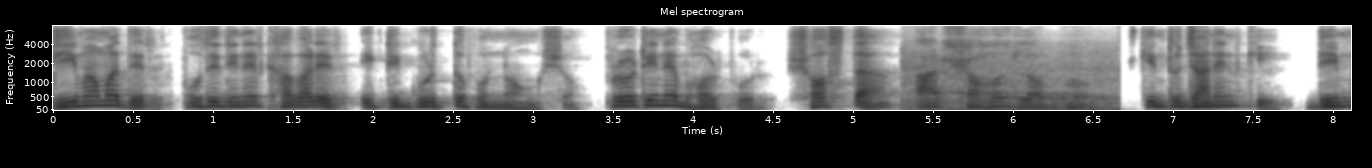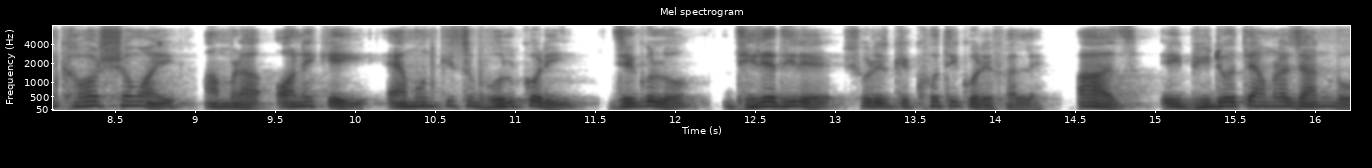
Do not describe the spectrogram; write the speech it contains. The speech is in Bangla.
ডিম আমাদের প্রতিদিনের খাবারের একটি গুরুত্বপূর্ণ অংশ। প্রোটিনে ভরপুর, সস্তা আর সহজলভ্য। কিন্তু জানেন কি, ডিম খাওয়ার সময় আমরা অনেকেই এমন কিছু ভুল করি যেগুলো ধীরে ধীরে শরীরকে ক্ষতি করে ফেলে। আজ এই ভিডিওতে আমরা জানব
